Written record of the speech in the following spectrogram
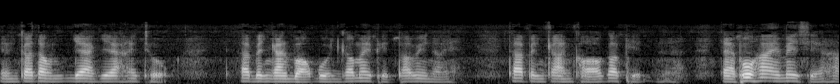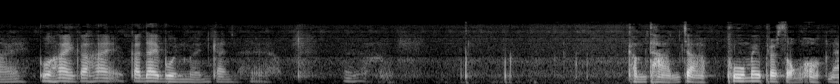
ยังก็ต้องแยกแยะให้ถูก ถ้าเป็นการบอกบุญก็ไม่ผิดพระวินัย ถ้าเป็นการขอก็ผิด แต่ผู้ให้ไม่เสียหาย ผู้ให้ก็ให้ก็ได้บุญเหมือนกันคำถามจากผู้ไม่ประสงค์ออกน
